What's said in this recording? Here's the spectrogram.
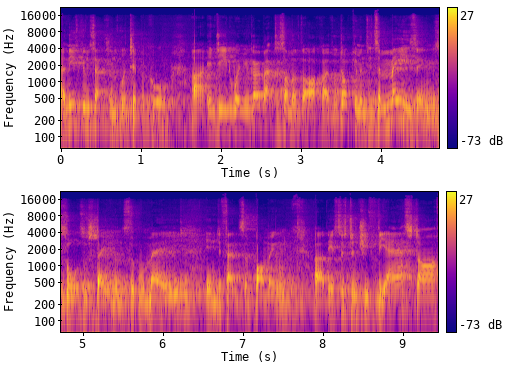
And these conceptions were typical. Uh, indeed, when you go back to some of the archival documents, it's amazing the sorts of statements that were made in defense of bombing. Uh, the Assistant Chief of the Air Staff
